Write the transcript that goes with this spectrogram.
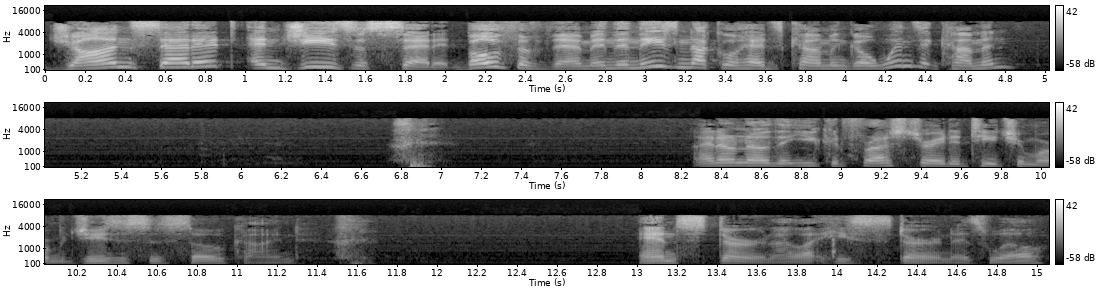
John said it and Jesus said it, both of them. And then these knuckleheads come and go, When's it coming? I don't know that you could frustrate a teacher more, but Jesus is so kind and stern. I like he's stern as well.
